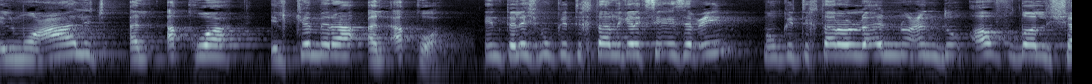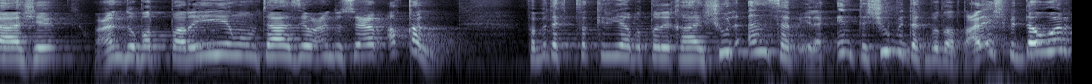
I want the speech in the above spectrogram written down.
المعالج الأقوى الكاميرا الأقوى. أنت ليش ممكن تختار الجالكسي اي 70 ممكن تختاره لأنه عنده أفضل شاشة وعنده بطارية ممتازة وعنده سعر أقل. فبدك تفكر فيها بالطريقة هاي. شو الأنسب لك أنت شو بدك بالضبط؟ على إيش بتدور؟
